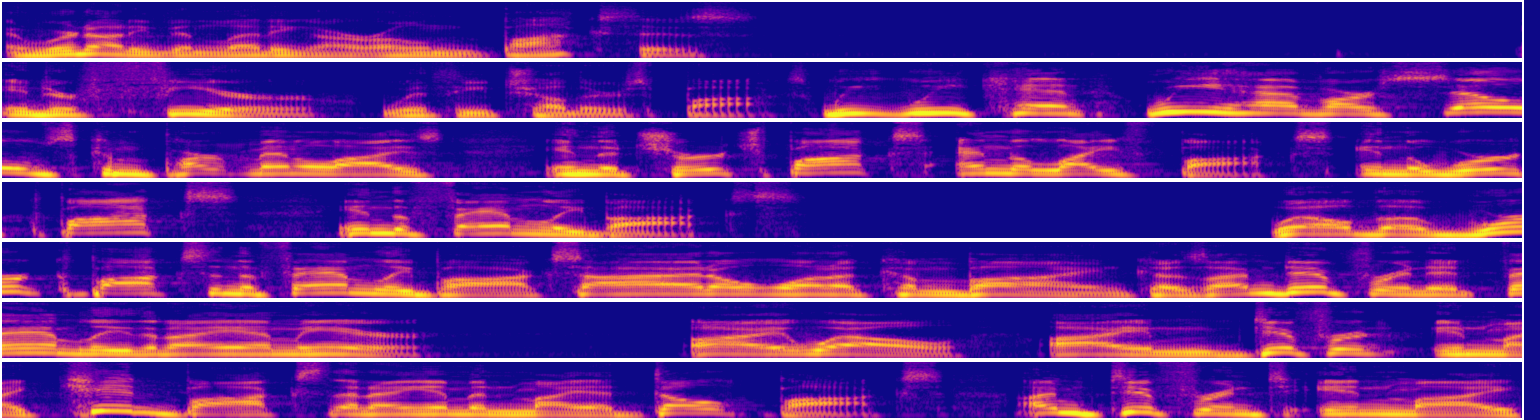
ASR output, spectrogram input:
And we're not even letting our own boxes interfere with each other's box. We, we can't, we have ourselves compartmentalized in the church box and the life box, in the work box, in the family box. Well, the work box and the family box, I don't want to combine because I'm different at family than I am here. I, well, I'm different in my kid box than I am in my adult box. I'm different in my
